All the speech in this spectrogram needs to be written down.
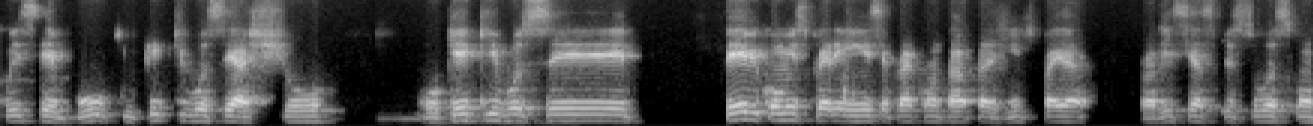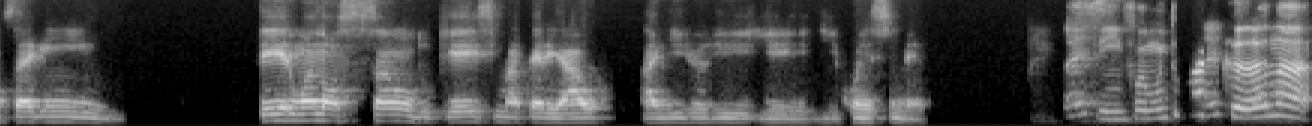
com esse e-book? O que, que você achou? O que, que você teve como experiência para contar para a gente, para ver se as pessoas conseguem ter uma noção do que é esse material a nível de, de, de conhecimento? Sim, foi muito bacana.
